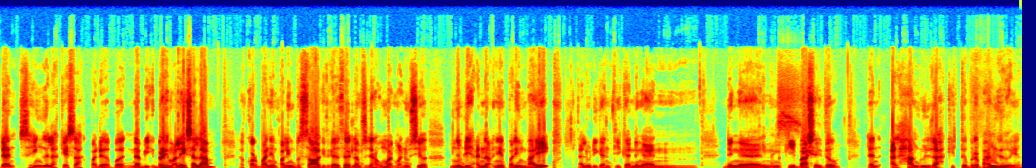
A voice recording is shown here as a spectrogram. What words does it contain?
Dan sehinggalah kisah kepada apa Nabi Ibrahim alaihissalam korban yang paling besar kita kata dalam sejarah umat manusia menyembelih anaknya yang paling baik lalu digantikan dengan dengan kibas itu. Dan alhamdulillah kita berbangga ya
